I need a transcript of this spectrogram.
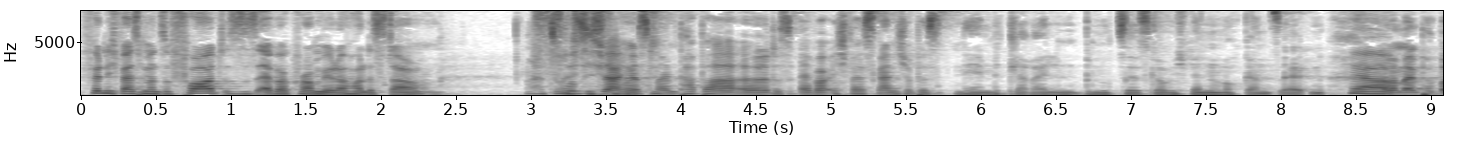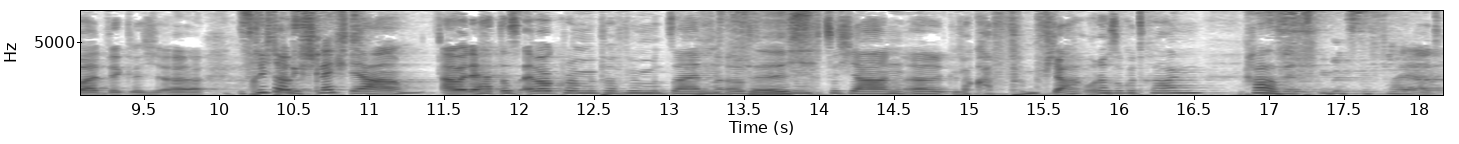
finde ich, weiß man sofort, ist es Abercrombie oder Hollister. Das Ist muss ich sagen, verrückt. dass mein Papa äh, das Aber, ich weiß gar nicht, ob es, nee, mittlerweile benutzt er es, glaube ich, wenn nur noch ganz selten. Ja. Aber mein Papa hat wirklich, äh, Es riecht auch nicht schlecht. Ja, aber der hat das Abercrombie Parfüm mit seinen äh, Witzig. 55 Jahren, äh, locker fünf Jahre oder so getragen. Krass. Also der hat übelst gefeiert.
